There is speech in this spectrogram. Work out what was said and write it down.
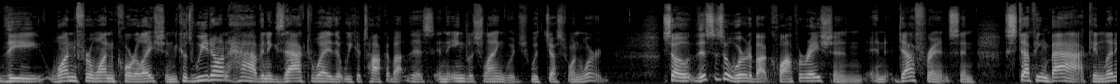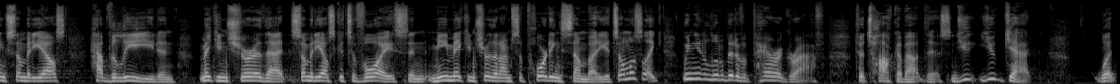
the one for one correlation because we don't have an exact way that we could talk about this in the English language with just one word. So, this is a word about cooperation and deference and stepping back and letting somebody else have the lead and making sure that somebody else gets a voice and me making sure that I'm supporting somebody. It's almost like we need a little bit of a paragraph to talk about this. And you, you get what,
